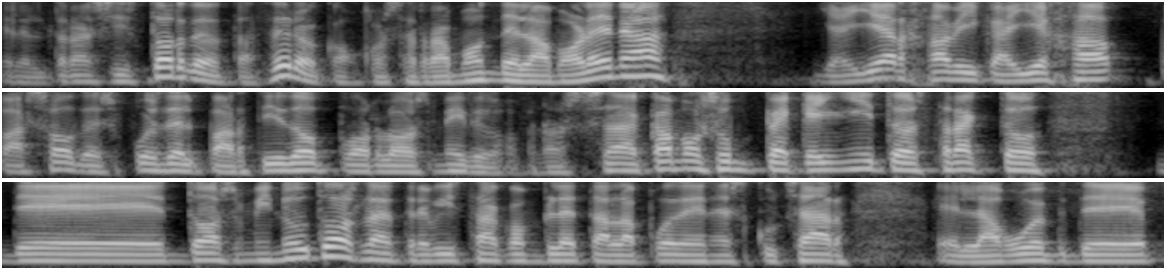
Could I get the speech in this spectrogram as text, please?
en el transistor de Onda Cero, con José Ramón de la Morena. Y ayer Javi Calleja pasó después del partido por los micrófonos. Sacamos un pequeñito extracto de dos minutos. La entrevista completa la pueden escuchar en la web de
